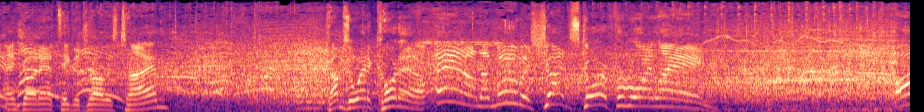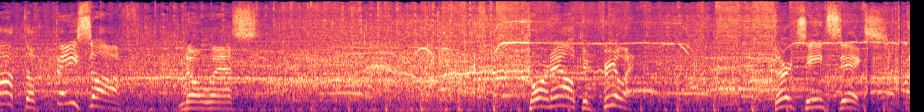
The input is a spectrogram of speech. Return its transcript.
and Gaudet take the draw this time. Comes away to Cornell. And on the move, a shot and score for Roy Lang. Off the face-off, no less. Cornell can feel it. 13-6.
